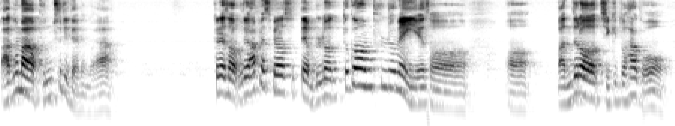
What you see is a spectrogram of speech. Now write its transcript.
마그마가 분출이 되는 거야. 그래서 우리가 앞에서 배웠을 때 물론 뜨거운 플룸에 의해서 어 만들어지기도 하고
